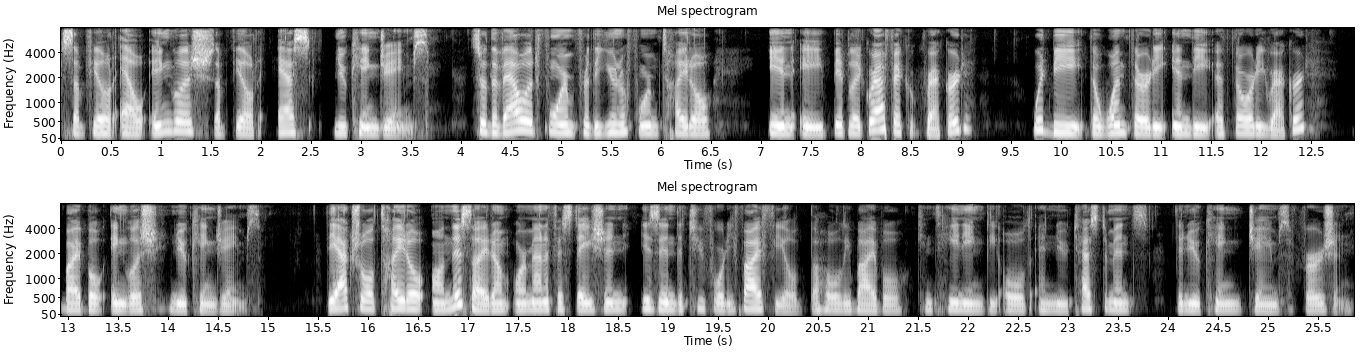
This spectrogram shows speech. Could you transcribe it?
subfield L English, subfield S New King James. So the valid form for the uniform title in a bibliographic record would be the 130 in the authority record, Bible English New King James. The actual title on this item or manifestation is in the 245 field, the Holy Bible containing the Old and New Testaments, the New King James Version.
